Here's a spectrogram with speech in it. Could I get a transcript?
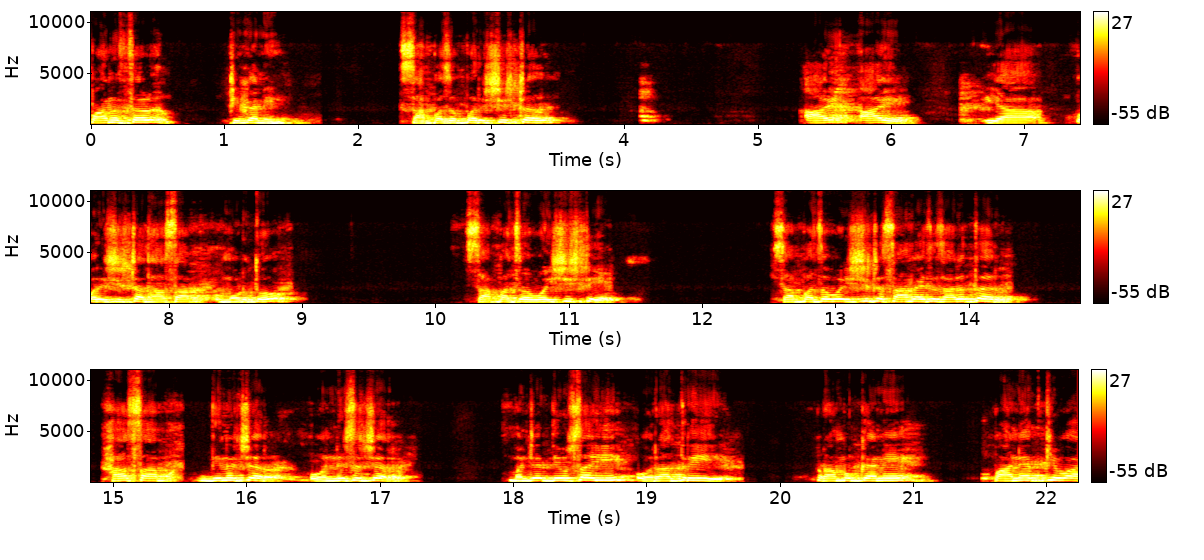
पानस्थळ ठिकाणी. सापाचं परिशिष्ट आय आय या परिशिष्टात हा साप मोडतो. सापाचं वैशिष्ट्य सापाचं वैशिष्ट्य सांगायचं झालं तर हा साप दिनचर व निसचर म्हणजे दिवसाही व रात्री प्रामुख्याने पाण्यात किंवा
